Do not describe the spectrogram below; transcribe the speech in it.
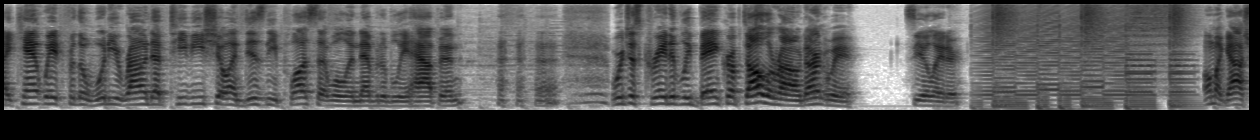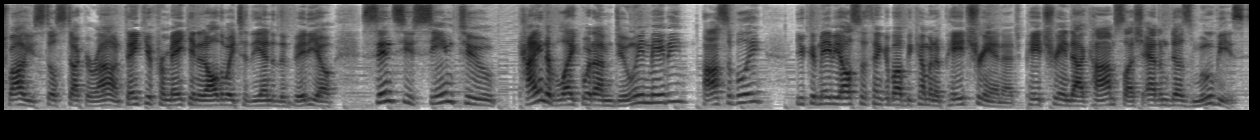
I can't wait for the Woody Roundup TV show on Disney Plus that will inevitably happen. We're just creatively bankrupt all around, aren't we? See you later. Oh my gosh, wow, you still stuck around. Thank you for making it all the way to the end of the video. Since you seem to kind of like what I'm doing, maybe, possibly, you could maybe also think about becoming a Patreon at patreon.com slash adamdoesmovies.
